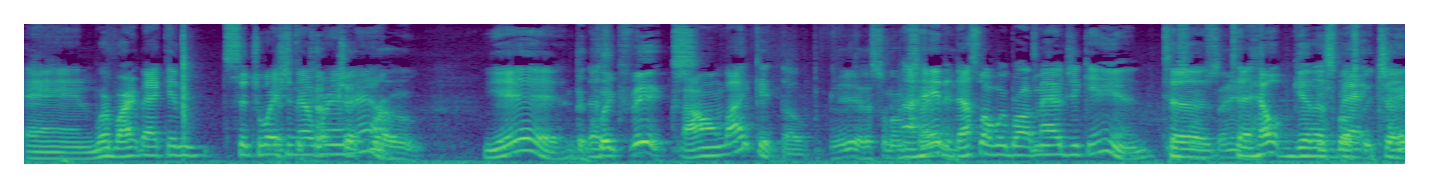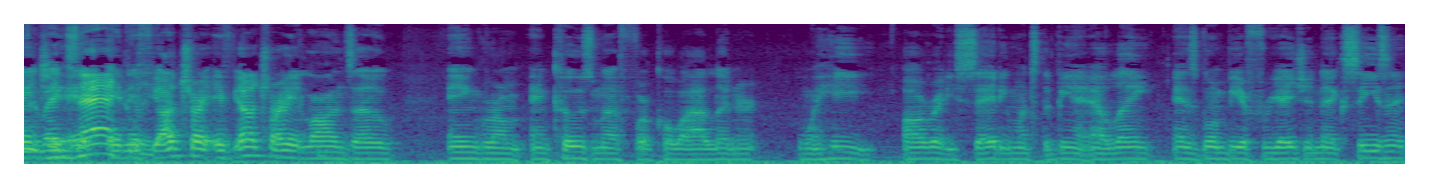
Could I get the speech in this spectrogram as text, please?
And we're right back in situation that we're in now. road, Yeah, the quick fix. I don't like it though. Yeah, that's what I'm I saying. I hate it. That's why we brought Magic in to to help get us supposed back to change to it. exactly. And, and if y'all trade, if y'all trade Lonzo, Ingram, and Kuzma for Kawhi Leonard, when he already said he wants to be in LA and is going to be a free agent next season,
